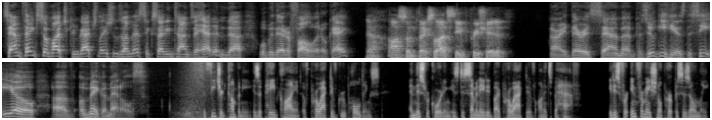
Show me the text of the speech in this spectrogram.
Sam, thanks so much. Congratulations on this. Exciting times ahead, and uh, we'll be there to follow it. Okay. Yeah. Awesome. Thanks a lot, Steve. Appreciate it. All right. There is Sam Pazuki. He is the CEO of AuMEGA Metals. The featured company is a paid client of Proactive Group Holdings, and this recording is disseminated by Proactive on its behalf. It is for informational purposes only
